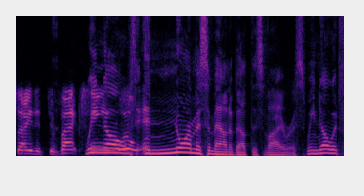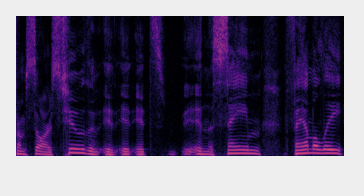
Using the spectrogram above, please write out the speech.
say that the vaccine. We know will... enormous amount about this virus. We know it from SARS two. It, it, it's in the same family.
